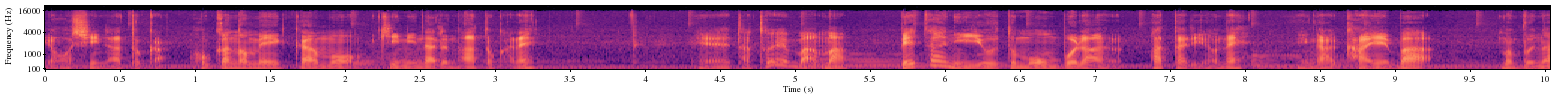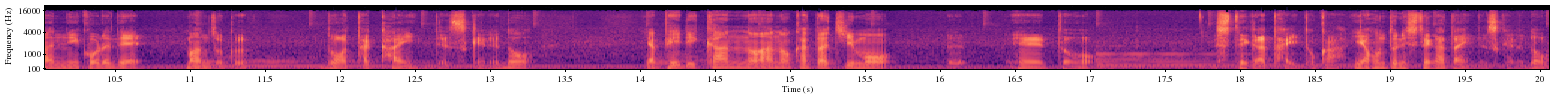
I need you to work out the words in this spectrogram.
が欲しいなとか他のメーカーも気になるなとかね、えー、例えばまあベタに言うとモンブランあたりのねが買えば、まあ、無難にこれで満足度は高いんですけれどいやペリカンのあの形もえっ、ー、と捨てがたいとかいや本当に捨てがたいんですけれど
